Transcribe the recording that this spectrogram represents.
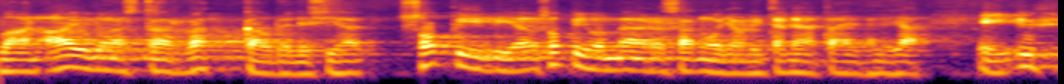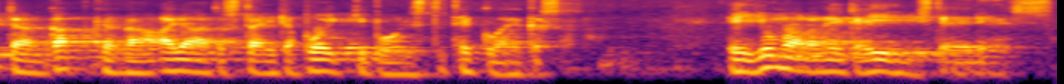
vaan ainoastaan rakkaudellisia, sopivia, sopiva määrä sanoja oli tänä päivänä ja ei yhtään katkeraa ajatusta eikä poikkipuolista tekoa eikä sanaa. Ei Jumalan eikä ihmisten edessä.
